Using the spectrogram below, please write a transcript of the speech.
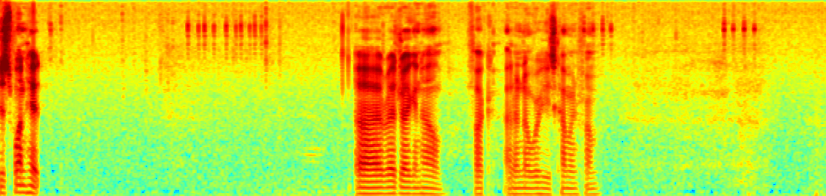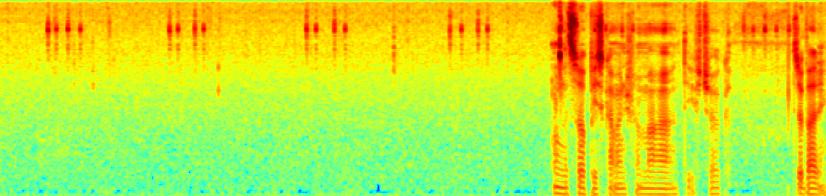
Just one hit. Uh, Red Dragon Helm. Fuck. I don't know where he's coming from. Let's hope he's coming from uh, Thief Choke. It's a buddy.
